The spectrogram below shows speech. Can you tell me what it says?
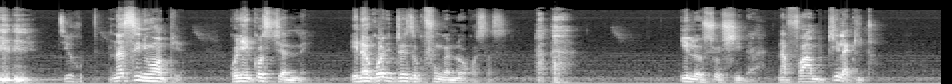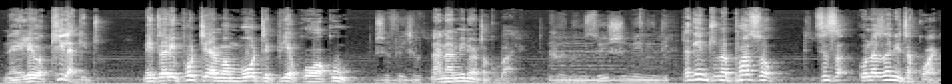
Na si ni wapya kwenye kikosi cha nne, inakuwaje tuweze kufunga ndoa kwa sasa? Hilo sio shida, nafahamu kila kitu, naelewa kila kitu, nitaripoti haya mambo yote pia kwa wakuu. Na naamini watakubali, lakini tunapaswa sasa, unadhani itakuwaje?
